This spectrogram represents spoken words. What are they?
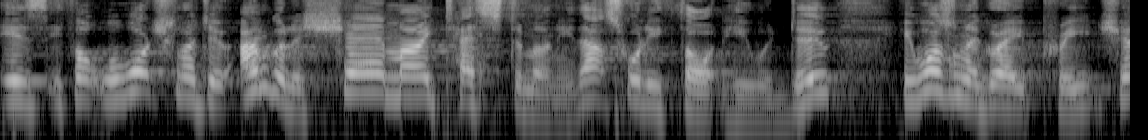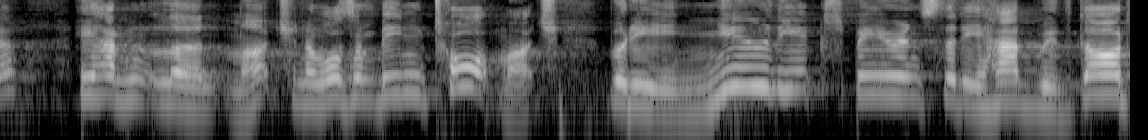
is he thought, well, what shall I do? I'm going to share my testimony. That's what he thought he would do. He wasn't a great preacher. He hadn't learnt much and wasn't being taught much, but he knew the experience that he had with God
